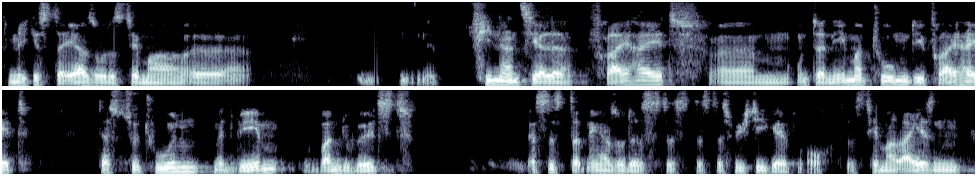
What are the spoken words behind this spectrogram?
für mich ist da eher so das Thema äh, finanzielle Freiheit, ähm, Unternehmertum, die Freiheit, das zu tun, mit wem, wann du willst. Das ist dann eher so das, das, das, das Wichtige. Auch das Thema Reisen,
